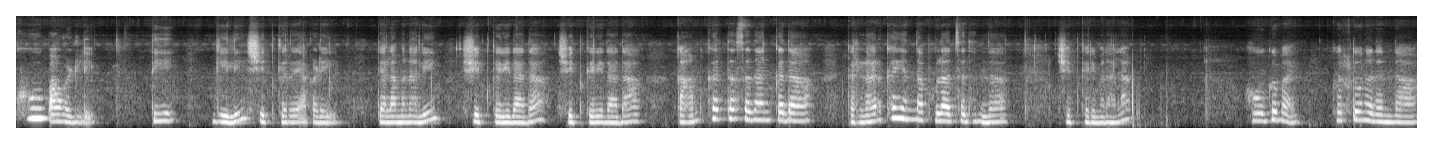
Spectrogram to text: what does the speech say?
खूप आवडली. ती गेली शेतकऱ्याकडे. त्याला म्हणाली शेतकरी दादा शेतकरी दादा काम करता सदान कदा? करणार का यंदा फुलाचा धंदा? शेतकरी म्हणाला हो ग बाय करतो ना धंदा.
